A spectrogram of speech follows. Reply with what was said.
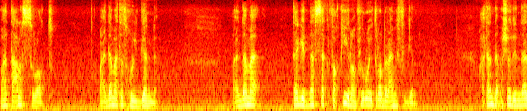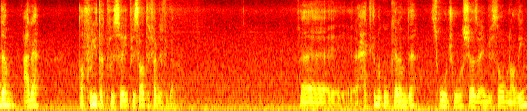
وأنت على الصراط. وعندما تدخل الجنة عندما تجد نفسك فقيرا في رؤية رب العالمين في الجنة وهتندم أشد الندم على تفريطك في في صلاة الفجر في الجامع فهكتب لكم الكلام ده. سخون شو هذا العلم في ثواب عظيم.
